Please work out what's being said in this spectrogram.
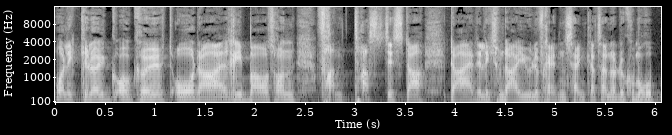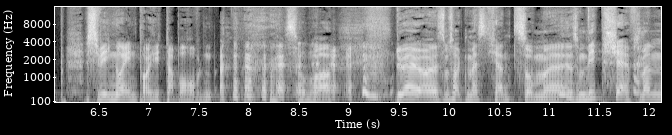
og litt gløgg og grøt og da ribba og sånn. Fantastisk. Da, da er det liksom, da er julefreden senka seg når du kommer opp. Svinger inn på hytta på Hovden. Så bra. Du er jo som sagt mest kjent som, eh, som VIP-sjef, men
